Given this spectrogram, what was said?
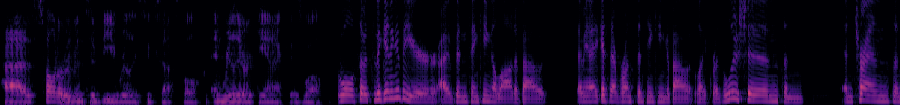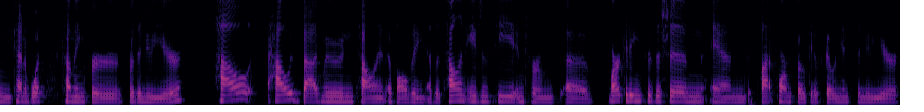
has totally. proven to be really successful and really organic as well. Well, so it's the beginning of the year. I've been thinking a lot about I mean, I guess everyone's been thinking about like resolutions and and trends and kind of what's coming for for the new year. How how is Bad Moon Talent evolving as a talent agency in terms of marketing position and platform focus going into the new year?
